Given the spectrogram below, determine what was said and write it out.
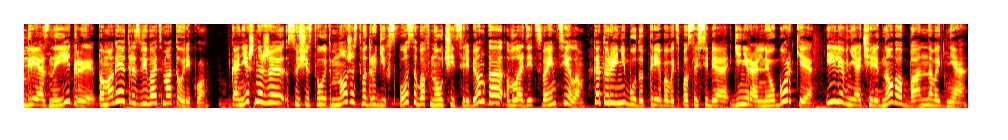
Грязные игры помогают развивать моторику. Конечно же, существует множество других способов научить ребенка владеть своим телом, которые не будут требовать после себя генеральной уборки или внеочередного банного дня.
